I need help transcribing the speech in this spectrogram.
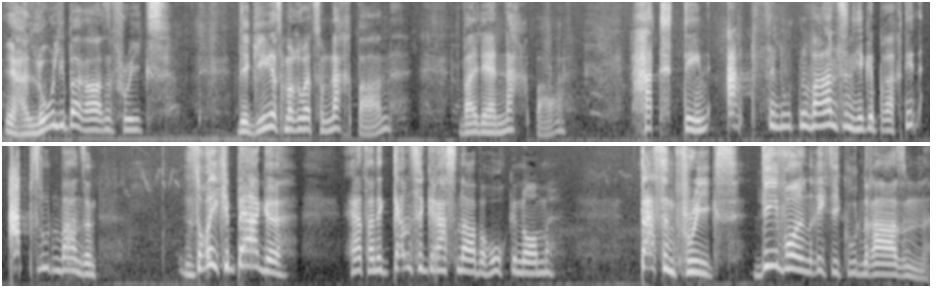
Ja, hallo liebe Rasenfreaks. Wir gehen jetzt mal rüber zum Nachbarn, weil der Nachbar hat den absoluten Wahnsinn hier gebracht. Den absoluten Wahnsinn. Solche Berge. Er hat seine ganze Grasnarbe hochgenommen. Das sind Freaks. Die wollen richtig guten Rasen.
